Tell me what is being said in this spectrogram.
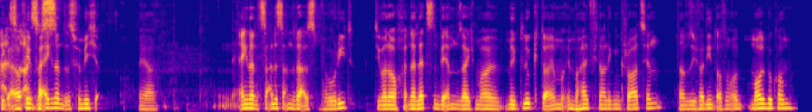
Digga, also, auf jeden also Fall, England ist für mich, ja. England ist alles andere als ein Favorit. Die waren auch in der letzten WM, sag ich mal, mit Glück da im, im Halbfinale gegen Kroatien. Da haben sie verdient aus dem Maul bekommen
